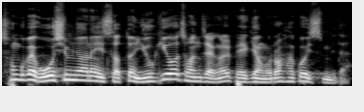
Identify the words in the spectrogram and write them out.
1950년에 있었던 6.25 전쟁을 배경으로 하고 있습니다.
